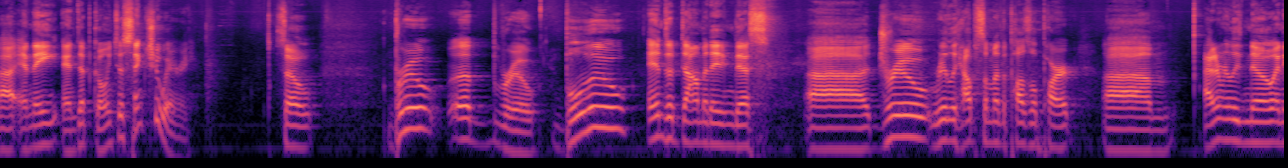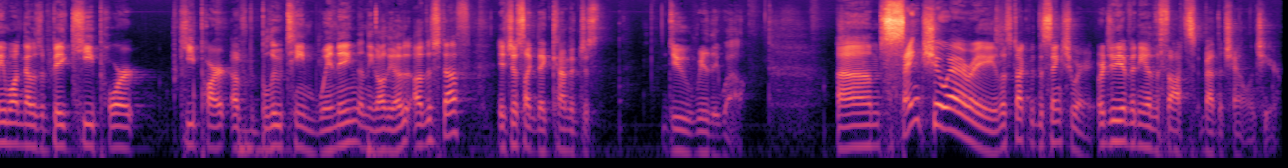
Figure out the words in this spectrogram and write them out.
uh, and they end up going to Sanctuary. So Brew, uh, Brew, Blue ends up dominating this. Uh, Drew really helps them on the puzzle part. Um, I didn't really know anyone that was a big key port, key part of the blue team winning and the, all the other other stuff. It's just like they kind of just do really well. Um, Sanctuary. Let's talk about the Sanctuary. Or do you have any other thoughts about the challenge here?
